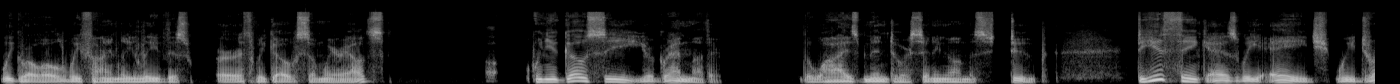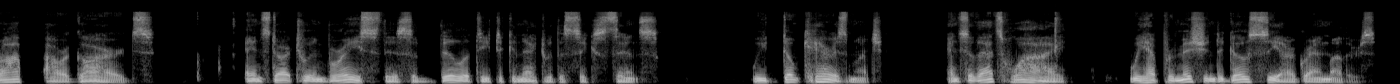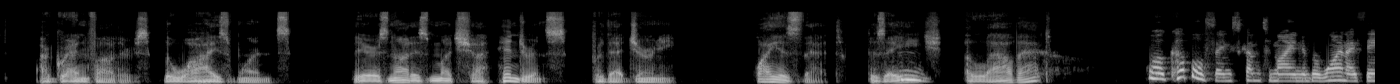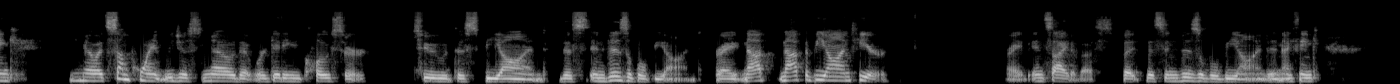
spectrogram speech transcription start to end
we grow old, we finally leave this earth, we go somewhere else. When you go see your grandmother, the wise mentor sitting on the stoop, do you think as we age, we drop our guards and start to embrace this ability to connect with the sixth sense? We don't care as much and so that's why we have permission to go see our grandmothers, our grandfathers, the wise ones. There's not as much a hindrance for that journey. Why is that? Does hmm. age mm. allow that? Well, a couple of things come to mind. Number one, I think, you know, at some point we just know that we're getting closer to this beyond, this invisible beyond, right? Not not the beyond here, right inside of us but this invisible beyond. And i think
